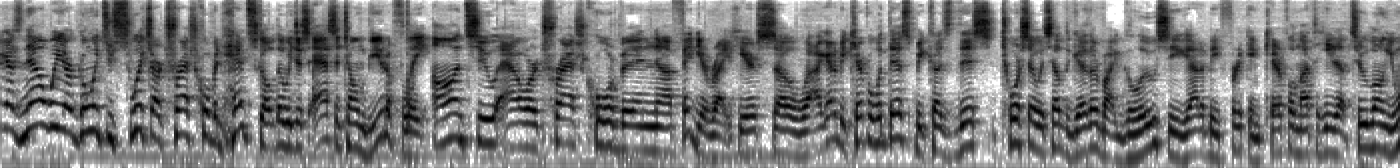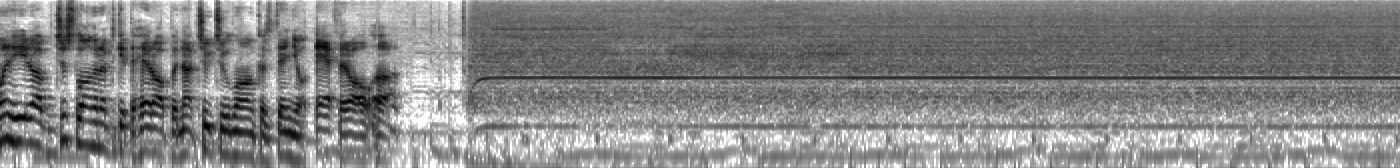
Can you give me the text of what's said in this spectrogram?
Guys, now we are going to switch our Trash Corbin head sculpt that we just acetone beautifully onto our Trash Corbin uh, figure right here. So uh, I gotta be careful with this because this torso is held together by glue, so you gotta be freaking careful not to heat up too long. You want to heat up just long enough to get the head off, but not too, too long because then you'll F it all up.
